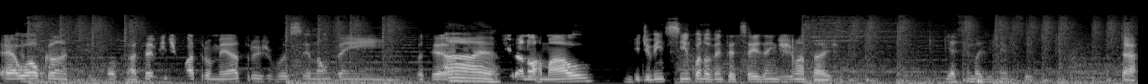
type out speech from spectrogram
É o alcance. Até 24 metros você não tem. Você Ah, é. tira normal e de 25 a 96 é em desvantagem. E acima de 100%.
